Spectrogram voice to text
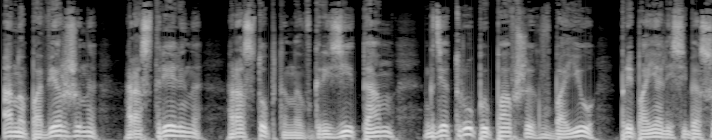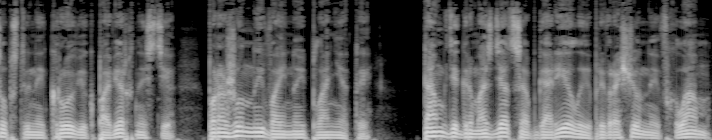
Оно повержено, расстреляно, растоптаны в грязи там, где трупы павших в бою припаяли себя собственной кровью к поверхности пораженной войной планеты. Там, где громоздятся обгорелые, превращенные в хлам,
